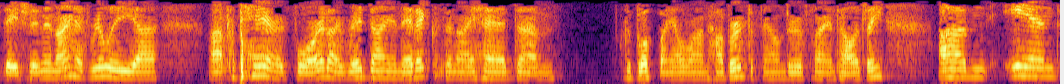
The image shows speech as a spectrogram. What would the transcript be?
station, and I had really uh, uh, prepared for it. I read Dianetics, and I had um, the book by L. Ron Hubbard, the founder of Scientology, um, and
